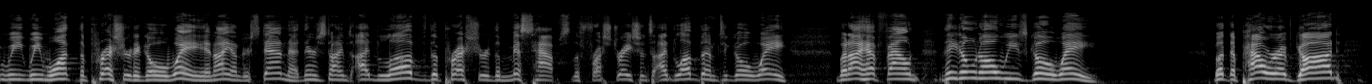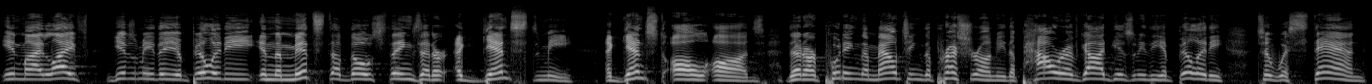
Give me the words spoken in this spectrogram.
we we want the pressure to go away and I understand that. There's times I'd love the pressure, the mishaps, the frustrations. I'd love them to go away, but I have found they don't always go away. But the power of God in my life gives me the ability in the midst of those things that are against me against all odds that are putting the mounting the pressure on me. The power of god gives me the ability to withstand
